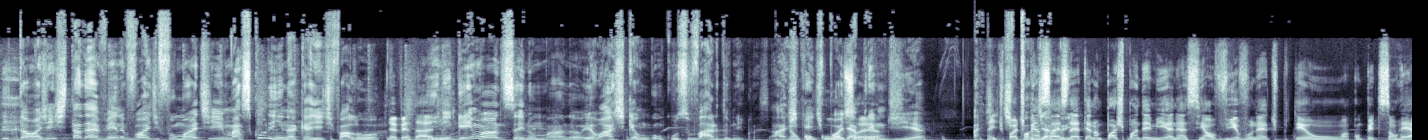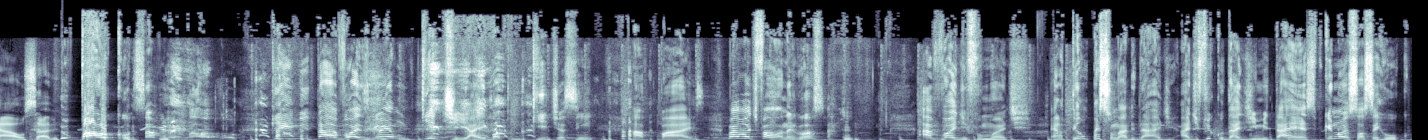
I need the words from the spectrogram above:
Então, a gente tá devendo voz de fumante masculina que a gente falou. É verdade. E ninguém manda, vocês não mandam. Eu acho que é um concurso válido, Nicolas. Acho É um que a gente concurso, pode abrir é. um dia. A gente pode, pensar isso daí até no pós-pandemia, né? Assim, ao vivo, né? Tipo, ter um- uma competição real, sabe? No palco, sabe? No palco. Quem imitar a voz ganha um kit. Aí bota um kit assim. Rapaz. Mas eu vou te falar um negócio. A voz de fumante, ela tem uma personalidade. A dificuldade de imitar é essa, porque não é só ser rouco.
